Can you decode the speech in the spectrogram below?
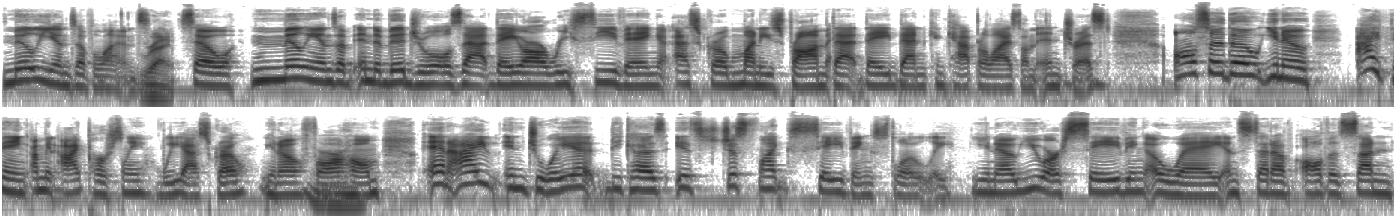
millions of loans. Right. So millions of individuals that they are receiving escrow monies from that they then can capitalize on the interest. Also though, you know, I think, I mean, I personally, we escrow, you know, for mm. our mm-hmm. home. And I enjoy it because it's just like saving slowly. You know, you are saving away instead of all of a sudden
